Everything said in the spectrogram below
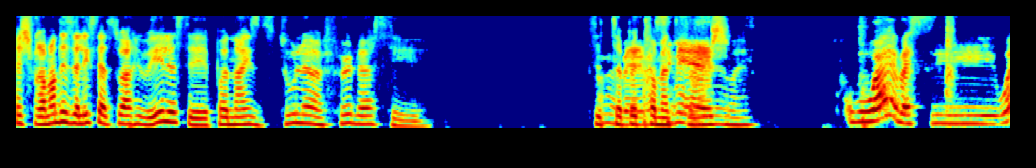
je suis vraiment désolée que ça te soit arrivé. C'est pas nice du tout, là, un feu. Là. C'est... ça peut ben, être traumatisant. ouais. Ouais, ben c'est ouais,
